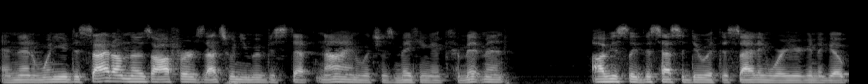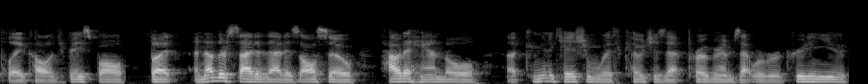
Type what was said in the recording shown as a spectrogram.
And then when you decide on those offers, that's when you move to step nine, which is making a commitment. Obviously, this has to do with deciding where you're going to go play college baseball. But another side of that is also how to handle uh, communication with coaches at programs that were recruiting you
